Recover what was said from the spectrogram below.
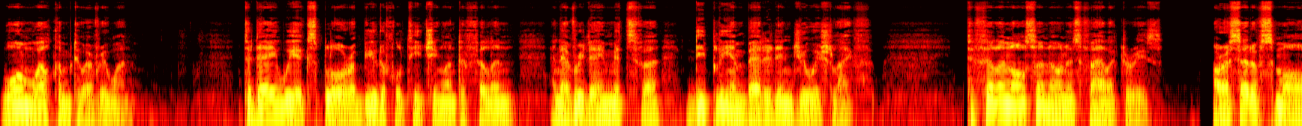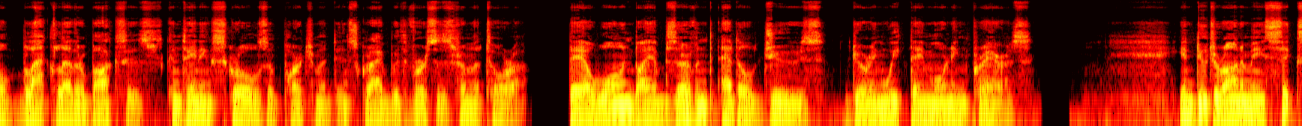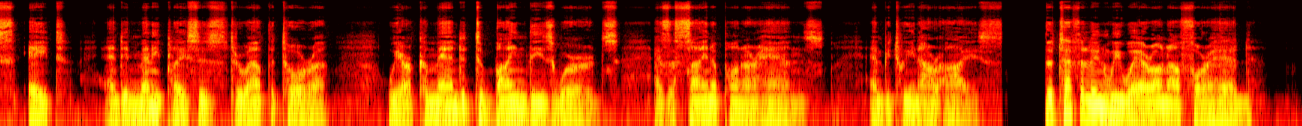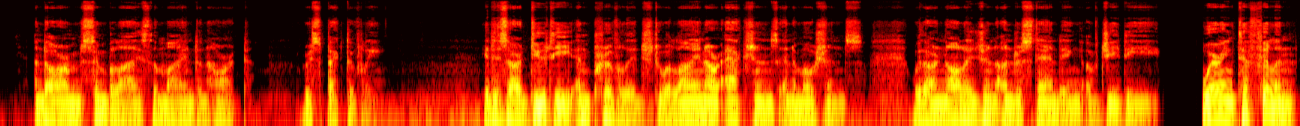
Warm welcome to everyone. Today we explore a beautiful teaching on tefillin, an everyday mitzvah deeply embedded in Jewish life. Tefillin, also known as phylacteries, are a set of small black leather boxes containing scrolls of parchment inscribed with verses from the Torah. They are worn by observant adult Jews during weekday morning prayers. In Deuteronomy 6 8, and in many places throughout the Torah, we are commanded to bind these words as a sign upon our hands and between our eyes. The tefillin we wear on our forehead and arms symbolize the mind and heart, respectively. It is our duty and privilege to align our actions and emotions with our knowledge and understanding of GD. Wearing tefillin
